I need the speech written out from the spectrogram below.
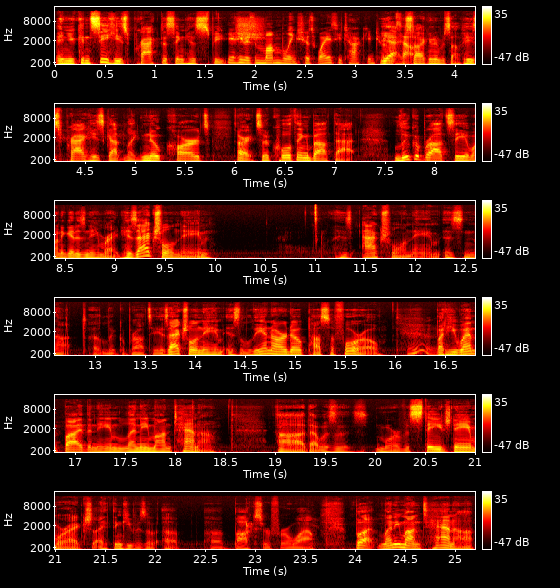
and you can see he's practicing his speech. Yeah, he was mumbling. She goes, "Why is he talking to Yeah, himself?" he's talking to himself. He's prac- He's got like note cards. All right. So cool thing about that, Luca Brasi. I want to get his name right. His actual name. His actual name is not uh, Luca Brasi. His actual name is Leonardo Passafaro, but he went by the name Lenny Montana. Uh, that was his, more of a stage name, or actually, I think he was a, a, a boxer for a while. But Lenny Montana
